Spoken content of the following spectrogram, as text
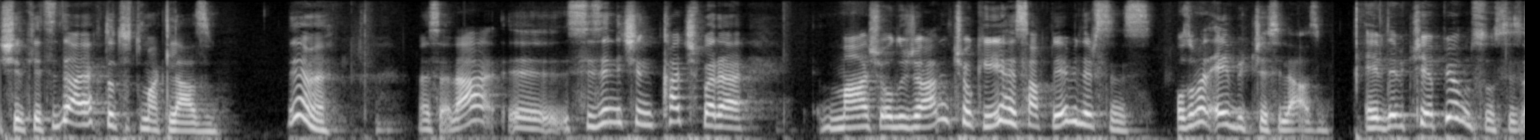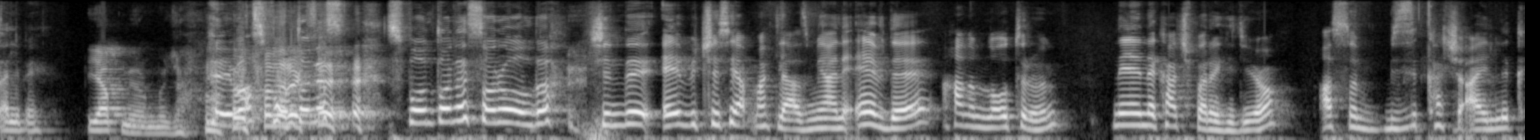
Şirketi de ayakta tutmak lazım. Değil mi? Mesela e, sizin için kaç para maaş olacağını çok iyi hesaplayabilirsiniz. O zaman ev bütçesi lazım. Evde bütçe yapıyor musunuz siz Ali Bey? Yapmıyorum hocam. Eyvah spontane, spontane soru oldu. Şimdi ev bütçesi yapmak lazım. Yani evde hanımla oturun. Neye ne kaç para gidiyor? Aslında bizi kaç aylık,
